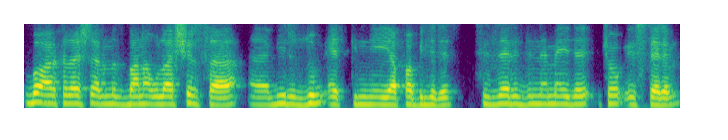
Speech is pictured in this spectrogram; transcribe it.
bu arkadaşlarımız bana ulaşırsa e, bir Zoom etkinliği yapabiliriz. Sizleri dinlemeyi de çok isterim.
